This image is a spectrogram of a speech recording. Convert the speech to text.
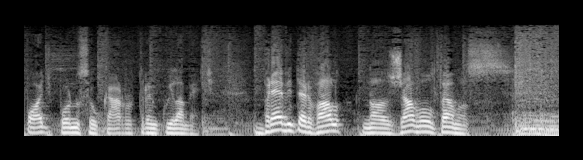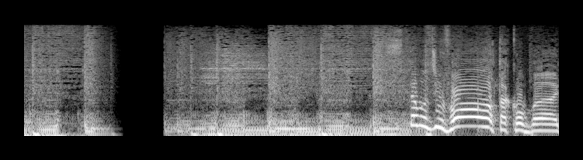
pode pôr no seu carro tranquilamente. Breve intervalo, nós já voltamos. Estamos de volta com Band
